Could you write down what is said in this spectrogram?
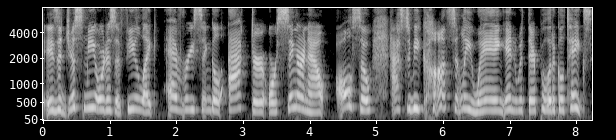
Is it just me, or does it feel like every single actor or singer now also has to be constantly weighing in with their political takes?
